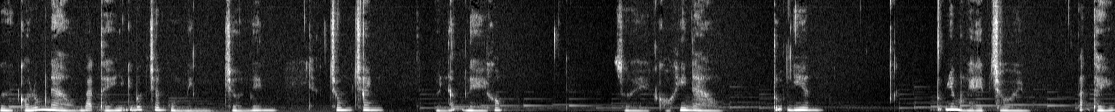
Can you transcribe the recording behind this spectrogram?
Rồi có lúc nào bạn thấy những cái bước chân của mình trở nên trông tranh rồi nặng nề không? Rồi có khi nào tự nhiên tự nhiên một ngày đẹp trời, bạn thấy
